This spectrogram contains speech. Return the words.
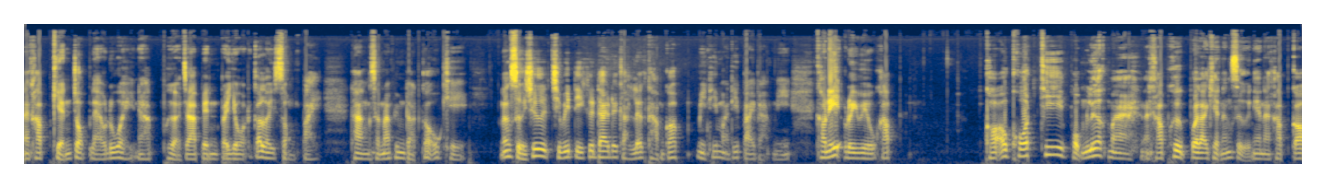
นะครับเขียนจบแล้วด้วยนะครับเผื่อจะเป็นประโยชน์ก็เลยส่งไปทางสำนักพิมพ์ดอทก็โอเค หนังสือชื่อชีวิตดีขึ้นได้ด้วยการเลิกทำก็มีที่มาที่ไปแบบนี้ คราวนี้รีวิวครับขอเอา quote ที่ผมเลือกมานะครับ คือเวลาเขียนหนังสือเนี่ยนะครับ ก็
